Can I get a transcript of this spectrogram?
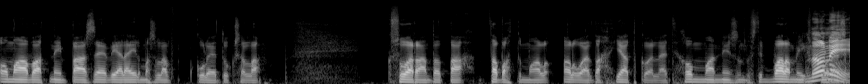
omaavat, niin pääsee vielä ilmaisella kuljetuksella suoraan tota, tapahtuma-alueelta jatkoille, että homma on niin sanotusti valmiiksi no niin.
